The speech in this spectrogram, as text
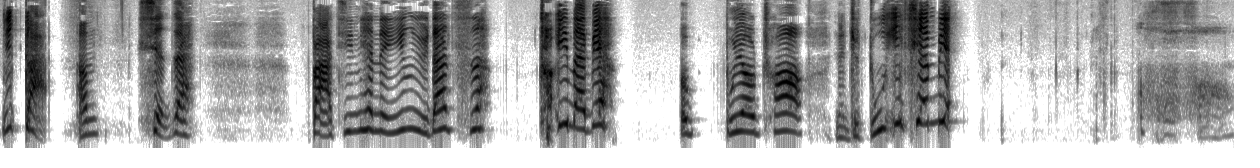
你敢？现在把今天的英语单词抄一百遍，呃，不要抄，那就读一千遍。好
